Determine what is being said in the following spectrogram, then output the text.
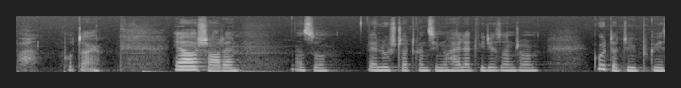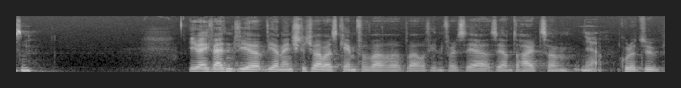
Boah, brutal. Ja, schade. Also, wer Lust hat, kann sich nur Highlight-Videos anschauen. Guter Typ gewesen. Ich, ich weiß nicht, wie er, wie er menschlich war, aber als Kämpfer war er, war er auf jeden Fall sehr, sehr unterhaltsam. Ja. Cooler Typ.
